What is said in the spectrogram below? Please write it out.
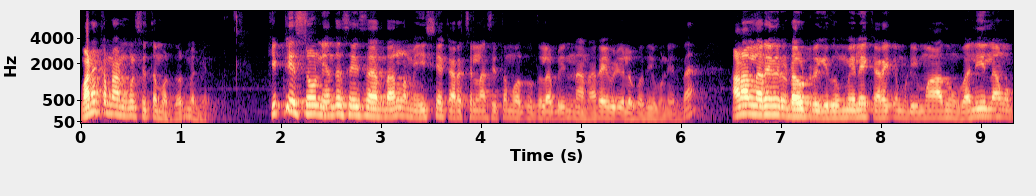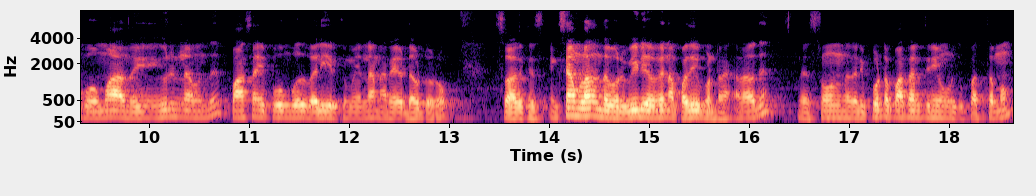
வணக்கம் நான் உங்கள் சித்த மருத்துவர் மெல்வின். கிட்னி ஸ்டோன் எந்த சைஸாக இருந்தாலும் நம்ம ஈஸியாக கரைச்சிடலாம் சித்த மருத்துவத்தில் அப்படின்னு நான் நிறைய வீடியோவில் பதிவு பண்ணியிருந்தேன். ஆனால் நிறைய பேர் டவுட் இருக்குது இது கரைக்க முடியுமா அதுவும் வலி இல்லாமல் போகுமா அது யூரினில் வந்து பாஸ் ஆகி போகும்போது வலி இருக்குமே எல்லாம் நிறைய டவுட் வரும். ஸோ அதுக்கு எக்ஸாம்பிளாக இந்த ஒரு வீடியோவை நான் பதிவு பண்ணுறேன் அதாவது இந்த ஸ்டோன் அந்த ரிப்போர்ட்டை பார்த்தாலும் தெரியும் உங்களுக்கு பத்தமும்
